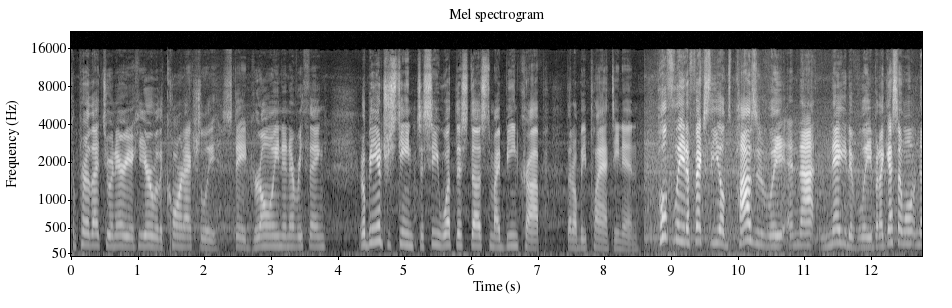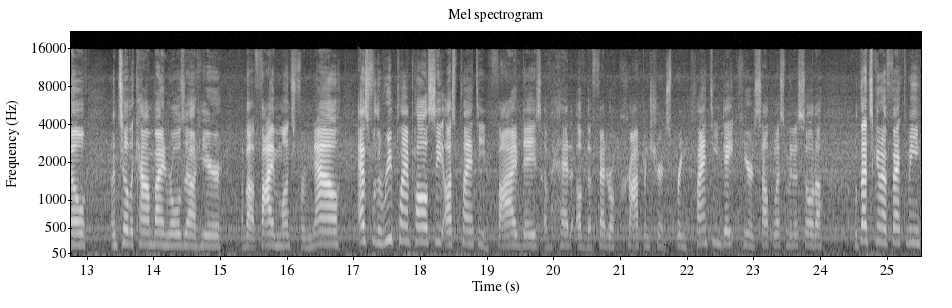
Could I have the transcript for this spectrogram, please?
compare that to an area here where the corn actually stayed growing and everything. It'll be interesting to see what this does to my bean crop that I'll be planting in. Hopefully it affects the yields positively and not negatively, but I guess I won't know until the combine rolls out here about five months from now. As for the replant policy, us planting five days ahead of the federal crop insurance spring planting date here in southwest Minnesota, what that's gonna affect me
